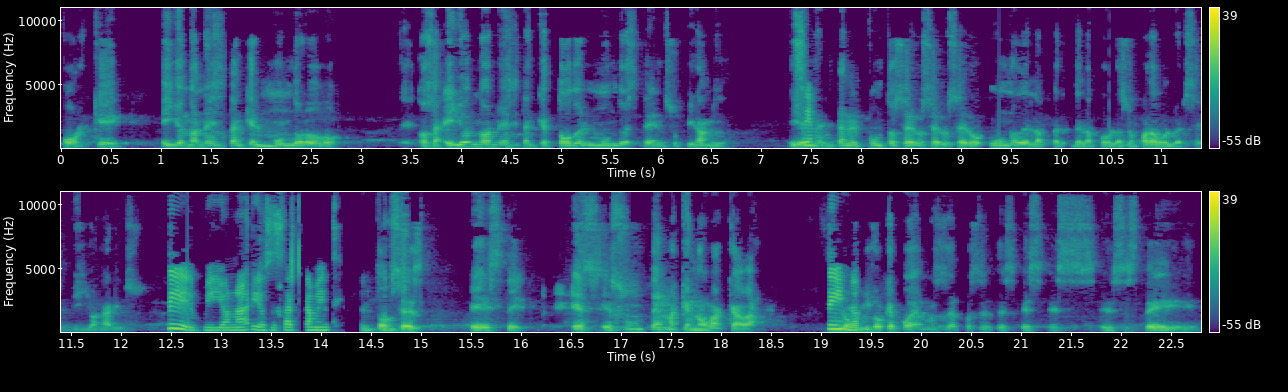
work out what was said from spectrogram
porque ellos no necesitan que el mundo lo, o sea, ellos no necesitan que todo el mundo esté en su pirámide. Ellos necesitan el punto 0001 de la, de la población para volverse billonarios. Sí, billonarios, exactamente. Entonces, este, es, es un tema que no va a acabar. Sí, lo único que podemos hacer, pues, es, es, es, es este,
